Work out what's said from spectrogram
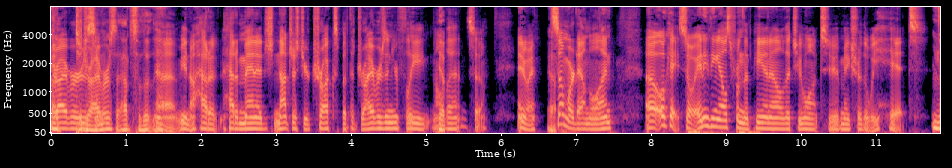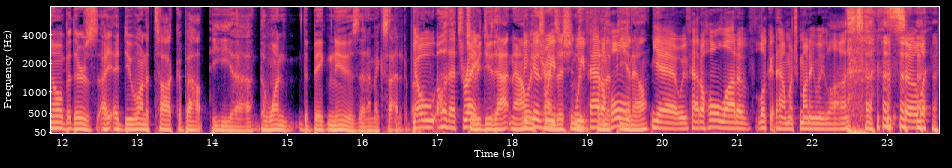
Uh, drivers. and, drivers, absolutely. uh, you know how to how to manage not just your trucks but the drivers in your fleet and all Yep. that. So anyway, Yep. somewhere down the line. Uh, okay, so anything else from the P and L that you want to make sure that we hit? no, but there's I, I do want to talk about the uh, the one the big news that I'm excited about. Oh, oh, that's right. Should we do that now? because we've we've, we've to- had from a whole P&L. yeah we've had a whole lot of look at how much money we lost so let,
